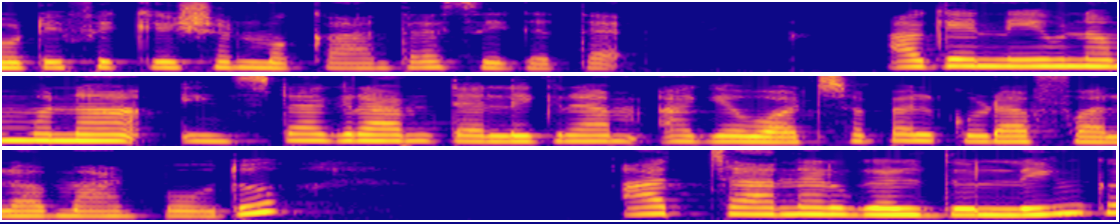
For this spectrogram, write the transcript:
ನೋಟಿಫಿಕೇಷನ್ ಮುಖಾಂತರ ಸಿಗುತ್ತೆ. ಹಾಗೆ ನೀವು ನಮ್ಮನ್ನು ಇನ್ಸ್ಟಾಗ್ರಾಮ್ ಟೆಲಿಗ್ರಾಮ್ ಹಾಗೆ ವಾಟ್ಸಪ್ಪಲ್ಲಿ ಕೂಡ ಫಾಲೋ ಮಾಡ್ಬೋದು. ಆ ಚಾನಲ್ಗಳದ್ದು ಲಿಂಕ್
